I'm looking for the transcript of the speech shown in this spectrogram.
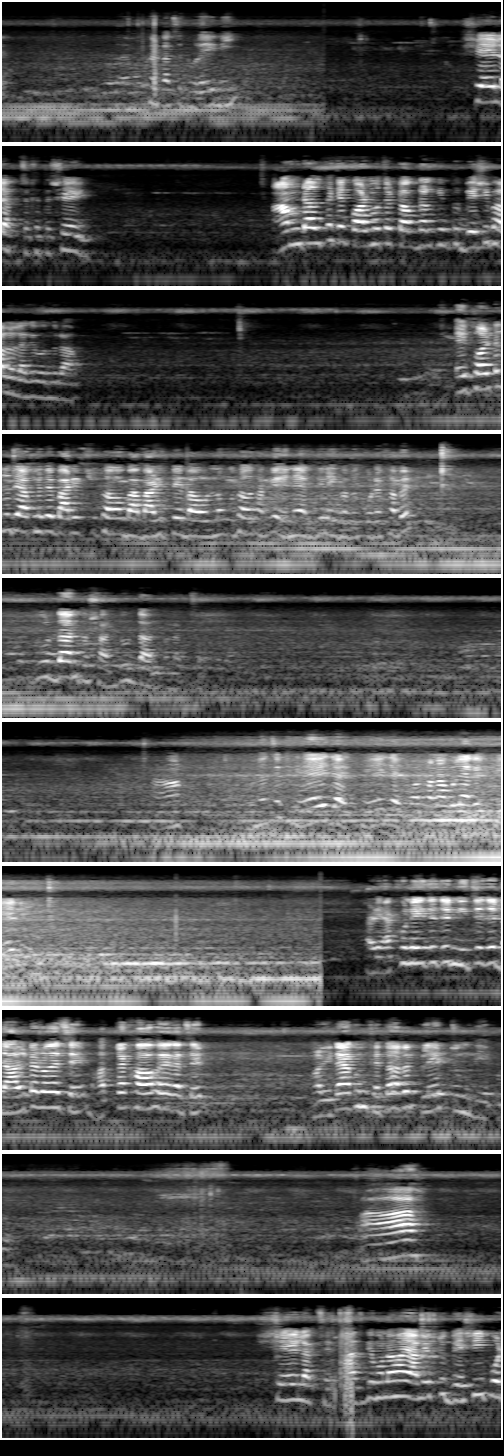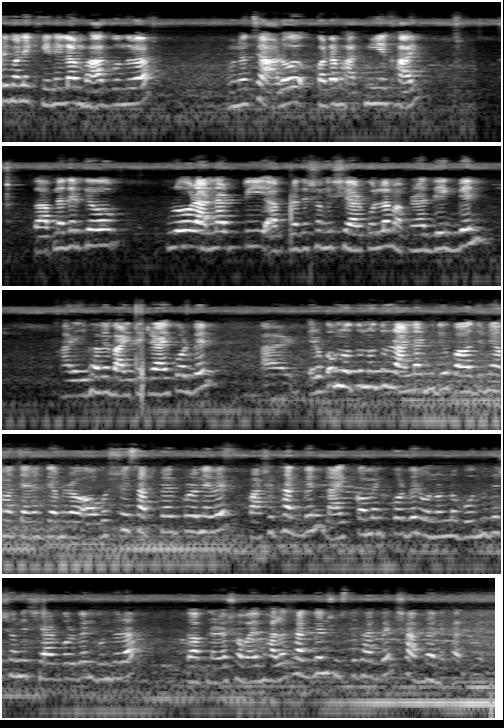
মুখের কাছে ধরেই নিই। সেই লাগছে খেতে, সেই। আম ডাল থেকে কর্মচার টক ডাল কিন্তু বেশি ভালো লাগে বন্ধুরা। এই ফলটা যদি আপনাদের বাড়ির কোথাও বা বাড়িতে বা অন্য কোথাও থাকে, এনে একদিন এইভাবে করে খাবেন। দুর্দান্ত স্বাদ, দুর্দান্ত লাগছে। মনে হচ্ছে খেয়ে যায় খেয়ে যায়। কথা না বলে আগে খেয়ে নিই। আর এখন এই যে যে নিচে যে ডালটা রয়েছে, ভাতটা খাওয়া হয়ে গেছে, আর এটা এখন খেতে হবে প্লেট চুন দিয়ে পুরো। আহ সেই লাগছে। আজকে মনে হয় আমি একটু বেশি পরিমাণে খেয়ে নিলাম ভাত, বন্ধুরা। মনে হচ্ছে আরও কটা ভাত নিয়ে খাই। তো আপনাদেরকেও পুরো রান্নাটি আপনাদের সঙ্গে শেয়ার করলাম, আপনারা দেখবেন আর এইভাবে বাড়িতে ট্রাই করবেন। আর এরকম নতুন নতুন রান্নার ভিডিও পাওয়ার জন্য আমার চ্যানেলটি আপনারা অবশ্যই সাবস্ক্রাইব করে নেবেন। পাশে থাকবেন লাইক কমেন্ট করবেন, অন্যান্য বন্ধুদের সঙ্গে শেয়ার করবেন, বন্ধুরা। তো আপনারা সবাই ভালো থাকবেন, সুস্থ থাকবেন, সাবধানে থাকবেন।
